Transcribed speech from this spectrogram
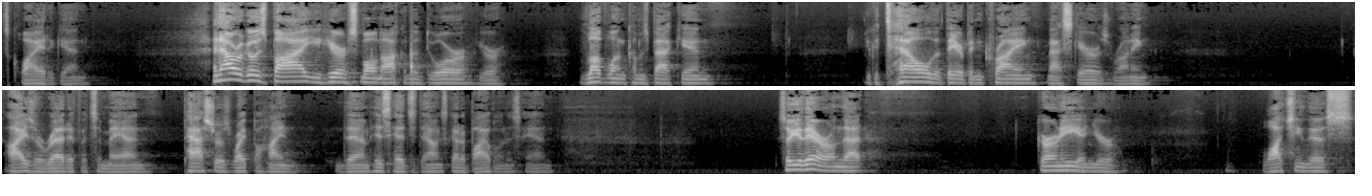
It's quiet again. An hour goes by. You hear a small knock on the door. Your loved one comes back in. You could tell that they have been crying. Mascara is running. Eyes are red if it's a man. Pastor is right behind them. His head's down. He's got a Bible in his hand. So you're there on that gurney and you're watching this.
